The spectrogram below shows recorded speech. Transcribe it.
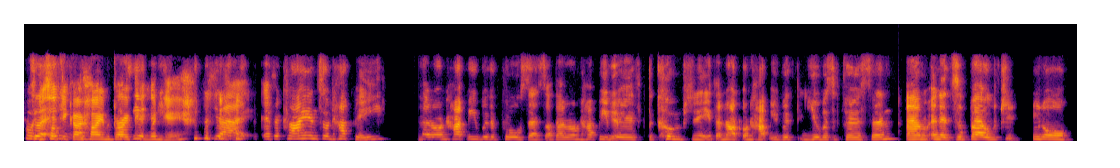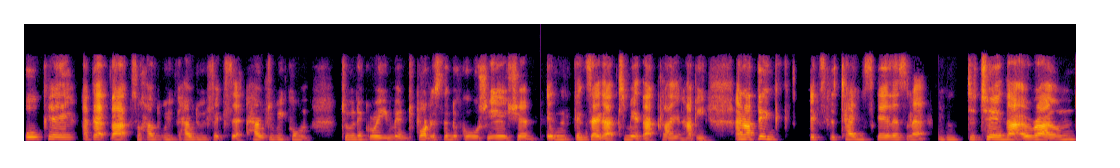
Well, so you'd probably go home broken, wouldn't you? yeah. If a client's unhappy, they're unhappy with the process or they're unhappy yeah. with the company they're not unhappy with you as a person. Um and it's about you know okay i get that so how do we how do we fix it? How do we come to an agreement? What is the negotiation? And things like that to make that client happy. And i think it's the time scale isn't it? Mm-hmm. to turn that around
